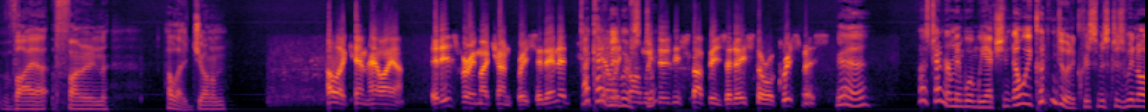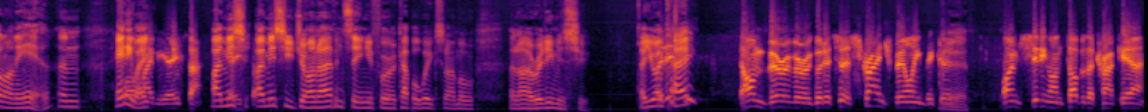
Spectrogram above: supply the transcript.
via phone. Hello, John. Hello, Cam. How are you? It is very much unprecedented. I can't the only remember if time we do this stuff is at Easter or Christmas. Yeah. I was trying to remember when we actually. No, we couldn't do it at Christmas because we're not on air. And anyway, Or maybe Easter. I miss Easter. I miss you, John. I haven't seen you for a couple of weeks, and I'm all, and I already miss you. Are you okay? I'm very, very good. It's a strange feeling because Yeah. I'm sitting on top of the truck here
